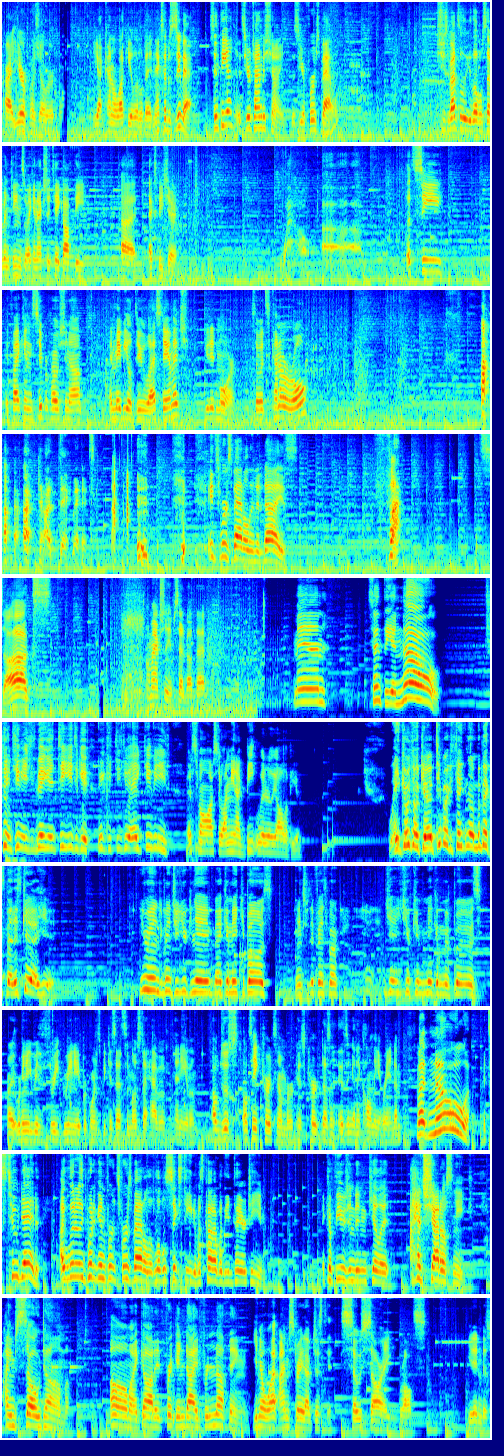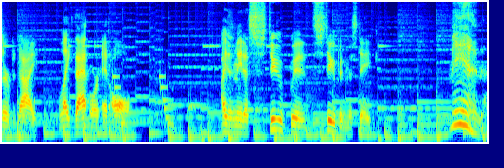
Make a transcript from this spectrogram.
Alright, you're a pushover. You got kind of lucky a little bit. Next up is Zubat. Cynthia, it's your time to shine. This is your first battle. She's about to be level 17, so I can actually take off the uh, XP share. Wow. Uh, let's see if I can Super Potion up, and maybe you'll do less damage. You did more. So it's kind of a roll. God damn it. its first battle and it dies. Fuck! It sucks. I'm actually upset about that. Man. Cynthia, no! Teenagers big two years ago, we do activities. A small obstacle, I mean I beat literally all of you. Wake up, Cap. T-Bug is taking on my spot. Let's get out of here. You and adventure you can name, I can make you boss. Thanks for the fast bar. Yeah, you can make them a boss. Alright, we're gonna give you the three green apricorns because that's the most I have of any of them. I'll just, I'll take Kurt's number because Kurt doesn't, isn't gonna call me at random. But no! It's too dead! I literally put it in for its first battle at level 16. It was caught up with the entire team. And Confusion didn't kill it. I had Shadow Sneak. I'm so dumb. Oh my god, it freaking died for nothing. You know what? I'm straight up just so sorry, Ralts. You didn't deserve to die. Like that or at all. I just made a stupid, stupid mistake. Man!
